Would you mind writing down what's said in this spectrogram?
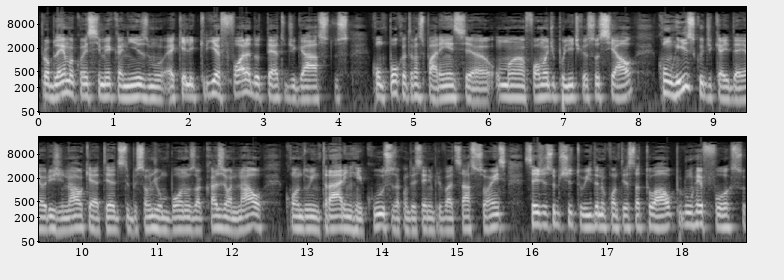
problema com esse mecanismo é que ele cria fora do teto de gastos, com pouca transparência, uma forma de política social, com risco de que a ideia original, que é ter a distribuição de um bônus ocasional quando entrarem recursos, acontecerem privatizações, seja substituída no contexto atual por um reforço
